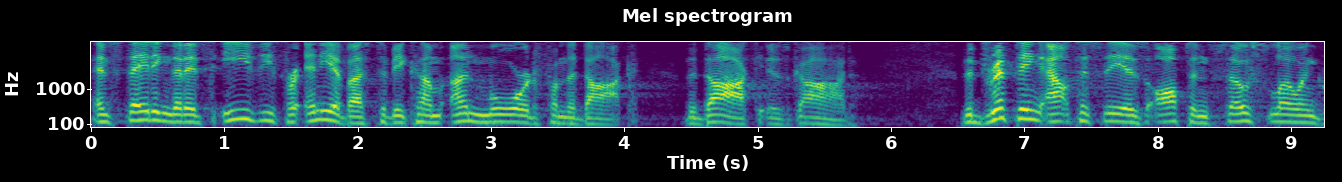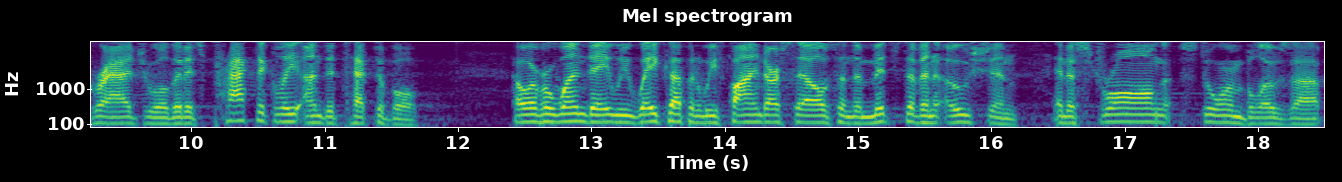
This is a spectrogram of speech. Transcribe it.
and stating that it's easy for any of us to become unmoored from the dock. The dock is God. The drifting out to sea is often so slow and gradual that it's practically undetectable. However, one day we wake up and we find ourselves in the midst of an ocean and a strong storm blows up.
